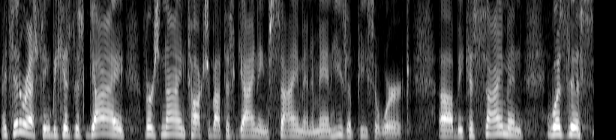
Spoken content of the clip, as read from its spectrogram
it's interesting because this guy, verse 9, talks about this guy named Simon. And man, he's a piece of work uh, because Simon was this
